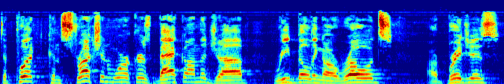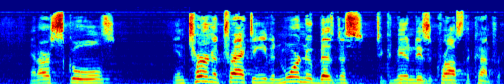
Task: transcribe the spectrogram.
to put construction workers back on the job, rebuilding our roads, our bridges, and our schools, in turn, attracting even more new business to communities across the country.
